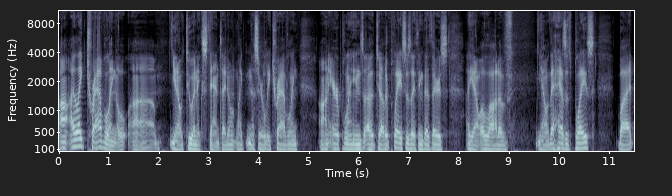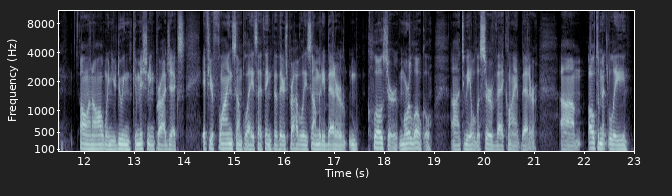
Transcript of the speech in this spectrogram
Uh, I like traveling, uh, you know, to an extent. I don't like necessarily traveling on airplanes uh, to other places. I think that there's, you know, a lot of, you know, that has its place. But all in all, when you're doing commissioning projects, if you're flying someplace, I think that there's probably somebody better, closer, more local uh, to be able to serve that client better. Um, ultimately,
